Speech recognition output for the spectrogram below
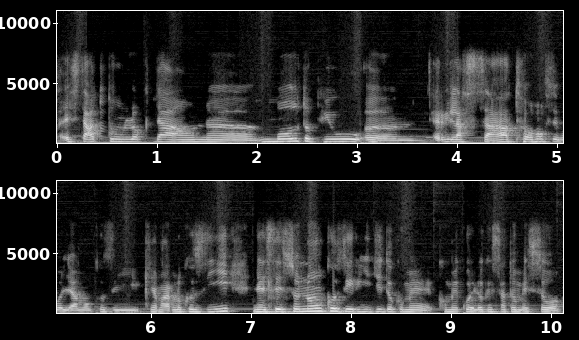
è stato un lockdown uh, molto più rilassato, se vogliamo così, chiamarlo così, nel senso non così rigido come, come quello che è stato messo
